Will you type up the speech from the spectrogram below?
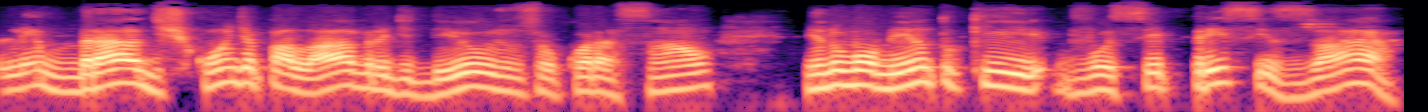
lembrar, esconde a palavra de Deus no seu coração e no momento que você precisar,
